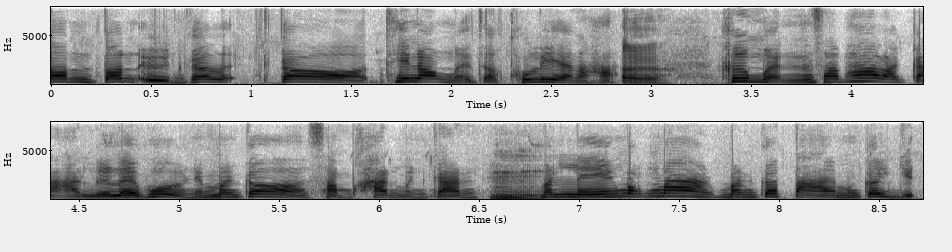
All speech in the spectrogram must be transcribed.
ต้นต้นอื่นก็ก็ที่นอกเหนือจากทุเรียนนะคะเออ คือเหมือนสภาพอากาศหรืออะไรพวกแบบนี้มันก็สำคัญเหมือนกัน อืม มันเล้งมากๆ มันก็ตายมันก็หยุด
